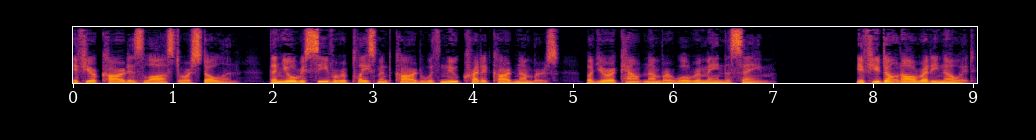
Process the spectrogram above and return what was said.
if your card is lost or stolen, then you'll receive a replacement card with new credit card numbers, but your account number will remain the same. If you don't already know it,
